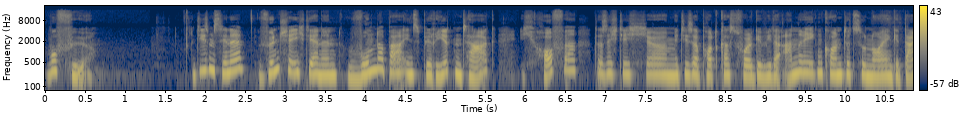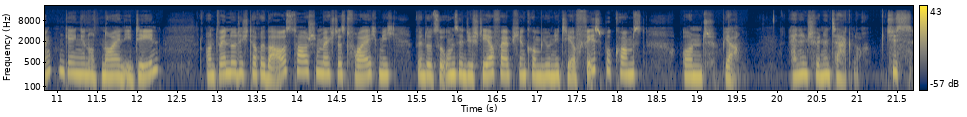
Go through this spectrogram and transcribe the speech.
wofür. In diesem Sinne wünsche ich dir einen wunderbar inspirierten Tag. Ich hoffe, dass ich dich äh, mit dieser Podcast-Folge wieder anregen konnte zu neuen Gedankengängen und neuen Ideen. Und wenn du dich darüber austauschen möchtest, freue ich mich, wenn du zu uns in die Stehaufweibchen-Community auf Facebook kommst. Und ja, einen schönen Tag noch. Tschüss.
